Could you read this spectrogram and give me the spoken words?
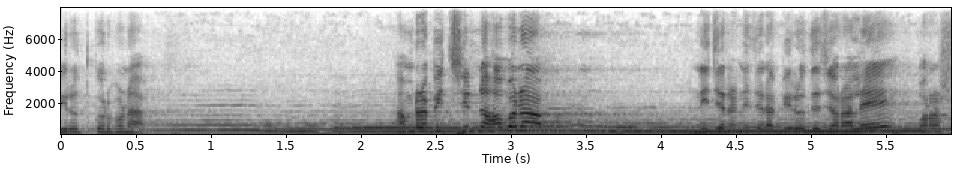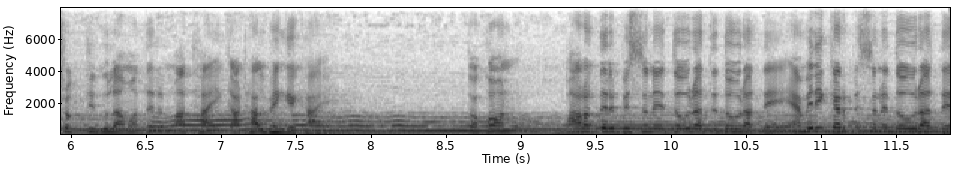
বিরোধ করব না। আমরা বিচ্ছিন্ন হব না। নিজেরা নিজেরা বিরোধে জড়ালে পরাশক্তিগুলো আমাদের মাথায় কাঁঠাল ভেঙে খায়। তখন ভারতের পিছনে দৌড়াতে দৌড়াতে, আমেরিকার পিছনে দৌড়াতে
